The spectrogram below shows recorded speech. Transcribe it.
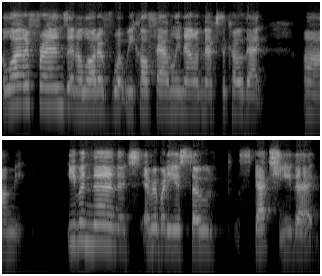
a lot of friends and a lot of what we call family now in Mexico. That um, even then, it's everybody is so sketchy that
